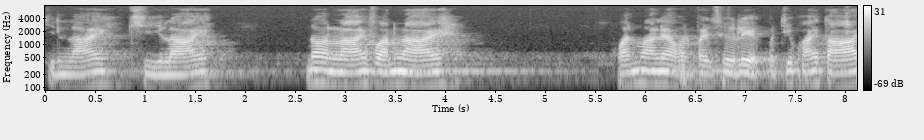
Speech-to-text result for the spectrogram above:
กินหลายขี่หลาย นอนหลายฝันหลาย ฝันมาแล้วฝันไปซื้อเลขปัจจิบหายตาย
